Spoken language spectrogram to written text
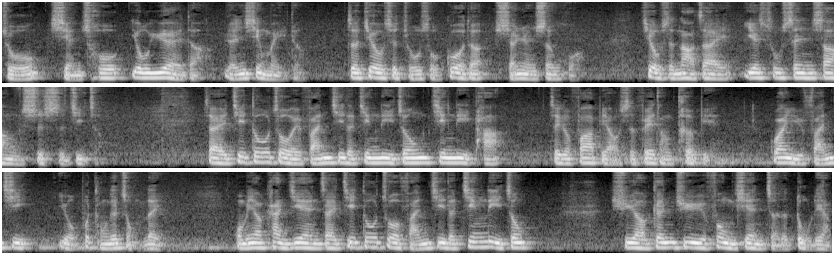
主显出优越的人性美德，这就是主所过的神人生活，就是那在耶稣身上是实际者，在基督作为凡祭的经历中经历他。这个发表是非常特别。关于凡祭有不同的种类，我们要看见在基督做凡祭的经历中，需要根据奉献者的度量。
